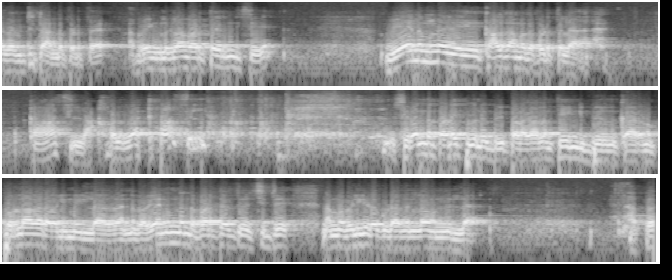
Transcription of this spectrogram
அதை விட்டுட்டான் அந்த படத்தை. அப்புறம் எங்களுக்கெல்லாம் வருத்தம் இருந்துச்சு. வேணும்னு காலதாமதப்படுத்தல. காசு இல்ல அவ்வளவுதான் காசு இல்ல. சிறந்த படைப்புகள் இப்படி பல காலம் தேங்கி போயிருது. காரணம் பொருளாதார வலிமை இல்லாததான் வேணும்னு அந்த படத்தை எடுத்து வச்சுட்டு நம்ம வெளியிடக்கூடாதுன்னு ஒண்ணும் இல்லை. அப்ப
